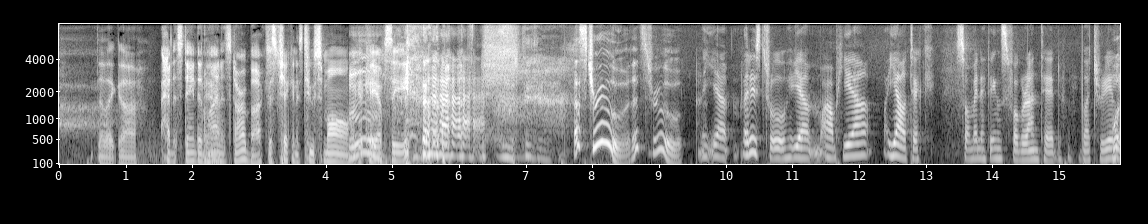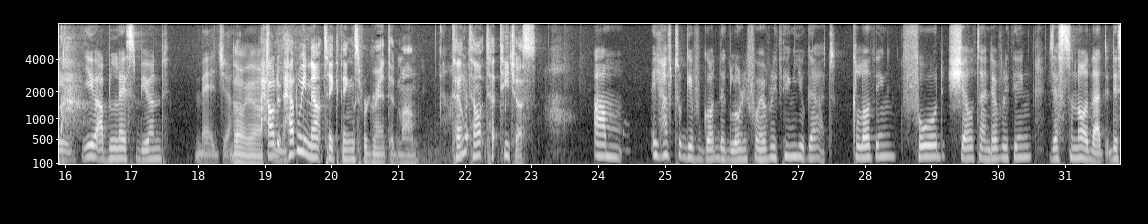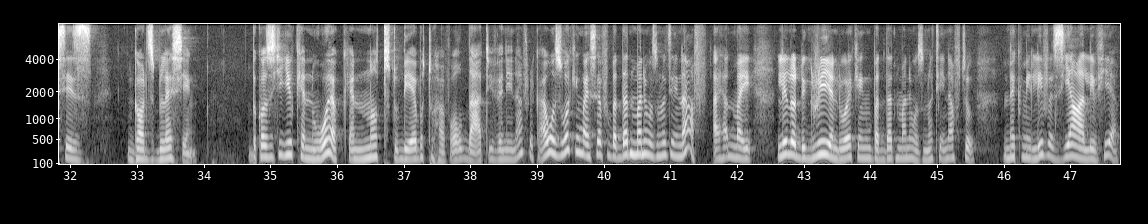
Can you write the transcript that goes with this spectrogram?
"They're like, uh, I had to stand in Yeah. line at Starbucks. this chicken is too small, like a Mm. KFC." That's true. That's true. Yeah, that is true. Yeah, up here, yeah, I'll take so many things for granted, but really, you are blessed beyond measure. oh yeah. How do how do we not take things for granted, Mom? Tell tell t- teach us. Um, you have to give God the glory for everything you got. clothing, food, shelter, and everything, just know that this is God's blessing. Because you can work and not to be able to have all that even in Africa. I was working myself, but that money was not enough. I had my little degree and working, but that money was not enough to make me live as yeah, I live here.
